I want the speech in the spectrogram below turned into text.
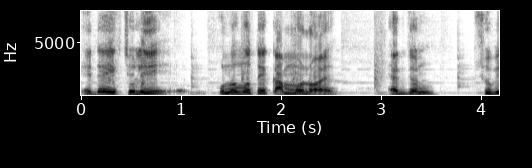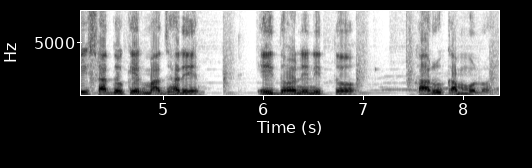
এটা অ্যাকচুয়ালি কোনো মতে কাম্য নয়। একজন সুবি সাধকের মাঝারে এই ধরনের নৃত্য কারু কাম্য নয়।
